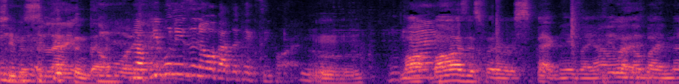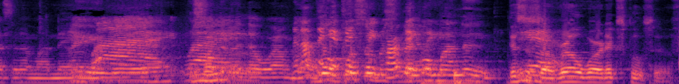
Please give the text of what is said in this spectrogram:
she was She like, skipping that. No, people need to know about the pixie part. Mm-hmm. Okay? Bar- bars is for the respect. He's like, I don't He want like- nobody messing up my name. Hey, Right, Just want to know where I'm And I think it fits me some respect perfectly. on my name. This is a real word exclusive.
